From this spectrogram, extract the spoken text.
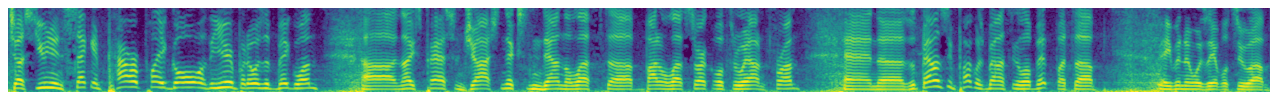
just Union's second power play goal of the year, but it was a big one. nice pass from Josh Nixon down the left bottom left circle, threw it out in front, and uh, the bouncing puck was bouncing a little bit, but uh, Immonen was able to.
